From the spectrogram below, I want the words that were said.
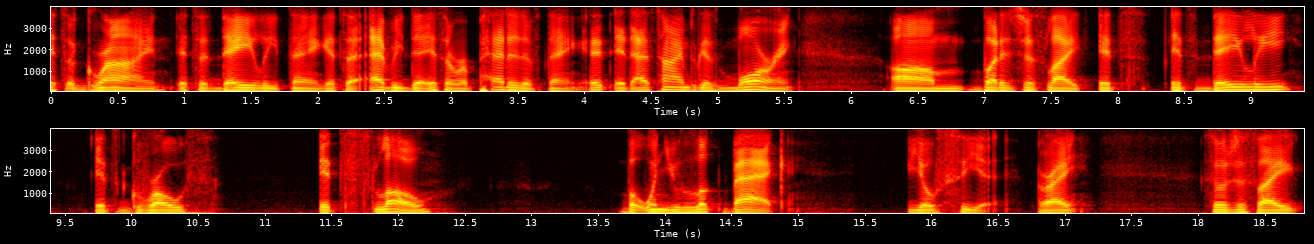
it's a grind. It's a daily thing. It's a everyday. It's a repetitive thing. It it at times gets boring. Um, but it's just like it's it's daily. It's growth. It's slow. But when you look back, you'll see it, right? So it's just like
